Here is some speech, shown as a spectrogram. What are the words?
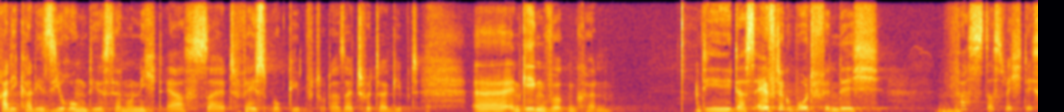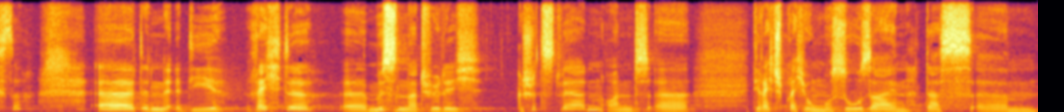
Radikalisierung, die es ja nun nicht erst seit Facebook gibt oder seit Twitter gibt, äh, entgegenwirken können. Die, das elfte Gebot finde ich fast das Wichtigste, äh, denn die Rechte äh, müssen natürlich geschützt werden und äh, die Rechtsprechung muss so sein, dass, ähm,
